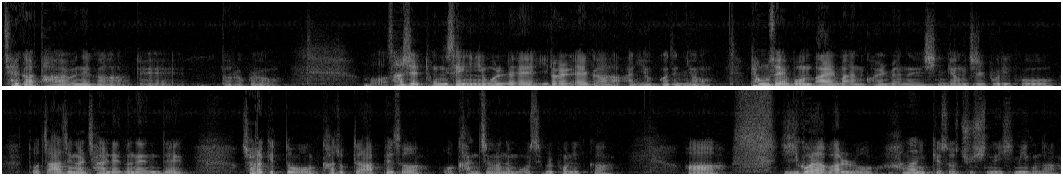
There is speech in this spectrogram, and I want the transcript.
제가 다 은혜가 되더라고요. 어, 사실 동생이 원래 이럴 애가 아니었거든요. 평소에 뭔 말만 걸면은 신경질 부리고 또 짜증을 잘 내던 애인데 저렇게 또 가족들 앞에서 어, 간증하는 모습을 보니까 아, 이거야말로 하나님께서 주시는 힘이구나.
